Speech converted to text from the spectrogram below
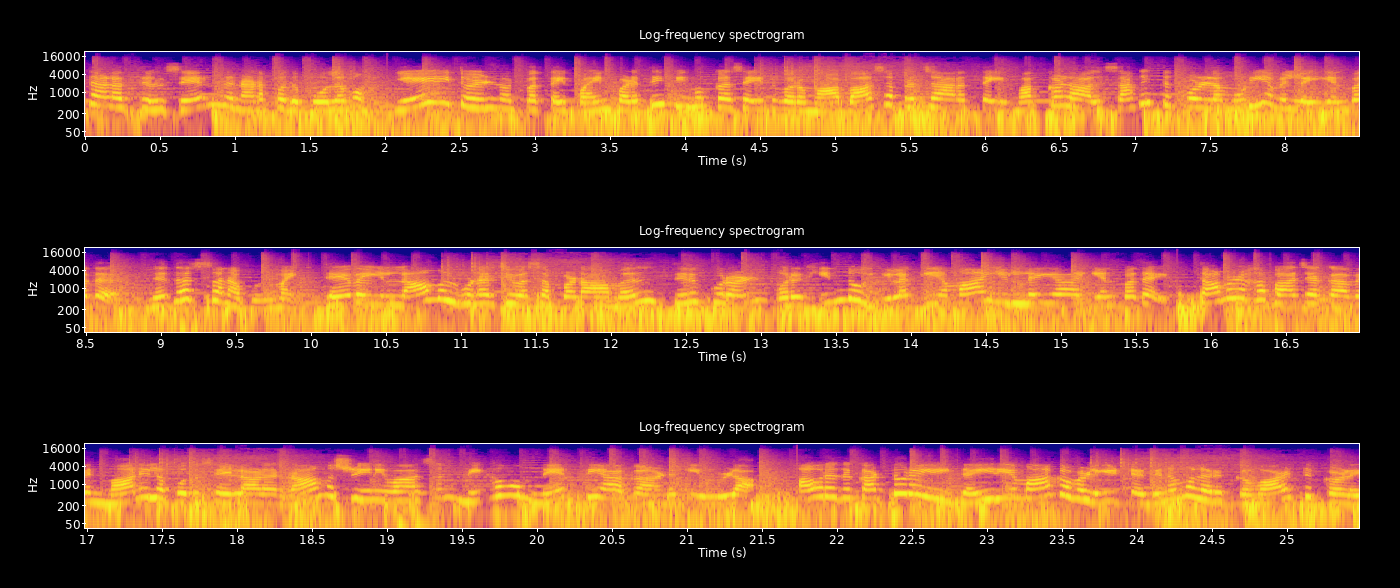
தளத்தில் சேர்ந்து நடப்பது போலவும் ஏஐ தொழில்நுட்பத்தை பயன்படுத்தி திமுக செய்து வரும் ஆபாச பிரச்சாரத்தை மக்களால் சகித்துக் கொள்ள முடியவில்லை என்பது நிதர்சன உண்மை. தேவையில்லாமல் உணர்ச்சி வசப்படாமல் திருக்குறள் ஒரு ஹிந்து இலக்கியமா இல்லையா என்பதை தமிழக பாஜகவின் மாநில பொதுச் செயலாளர் ராம ஸ்ரீனிவாசன் மிகவும் நேர்த்தியாக அணுகியுள்ளார். அவரது கட்டுரையை தைரியமாக வெளியிட்ட தினமலருக்கு வாழ்த்துக்களை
